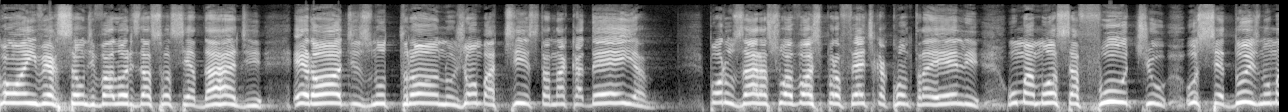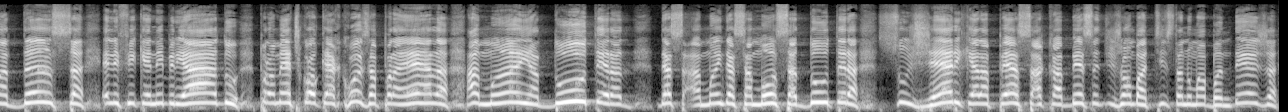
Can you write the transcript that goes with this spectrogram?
Com a inversão de valores da sociedade, Herodes no trono, João Batista na cadeia, por usar a sua voz profética contra ele, uma moça fútil o seduz numa dança, ele fica inebriado, promete qualquer coisa para ela, a mãe adúltera, dessa, a mãe dessa moça adúltera, sugere que ela peça a cabeça de João Batista numa bandeja,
